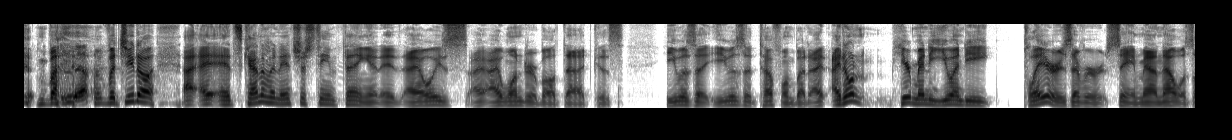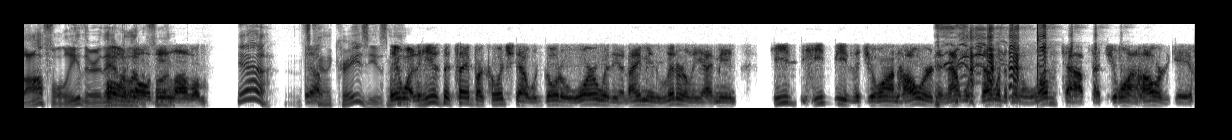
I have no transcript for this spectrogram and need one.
But yep. but you know, I, it's kind of an interesting thing, and it, I always I, I wonder about that because he was a he was a tough one. But I, I don't hear many UND players ever saying, "Man, that was awful." Either they oh, had a lot no, of fun. They love him. Yeah, it's yep. kind of crazy, isn't they it? Want, he's the type of coach that would go to war with you, and I mean literally. I mean, he'd he'd be the Juwan Howard, and that was that would have been a love tap that Juwan Howard gave.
